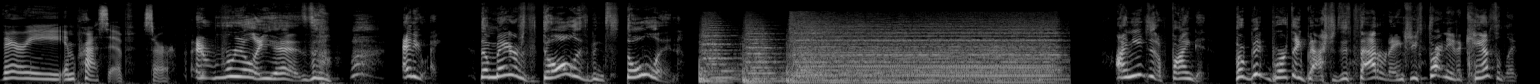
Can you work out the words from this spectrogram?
Very impressive, sir. It really is. Anyway, the mayor's doll has been stolen. I need you to find it. Her big birthday bash is this Saturday and she's threatening to cancel it.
